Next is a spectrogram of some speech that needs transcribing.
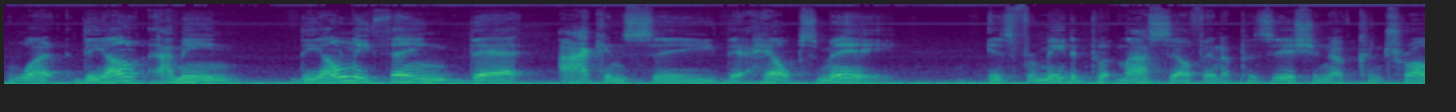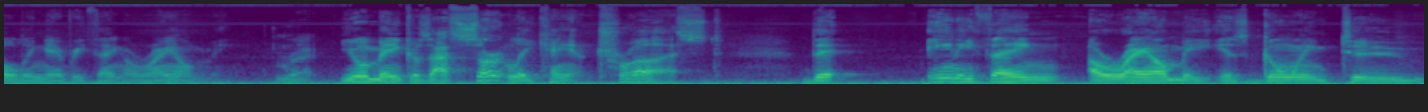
what the I mean, the only thing that I can see that helps me is for me to put myself in a position of controlling everything around me. Right. You know what I mean? Because I certainly can't trust that anything around me is going to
